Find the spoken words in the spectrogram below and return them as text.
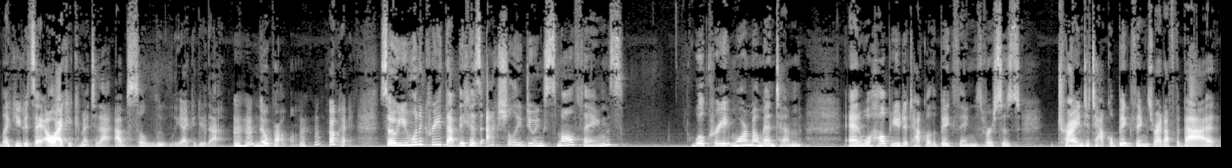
Like you could say, "Oh, I could commit to that. Absolutely, I could do that. No problem." Okay. So you want to create that because actually doing small things will create more momentum and will help you to tackle the big things versus trying to tackle big things right off the bat.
